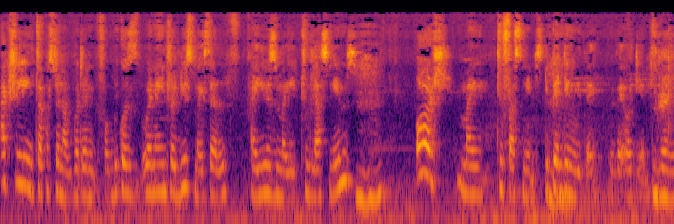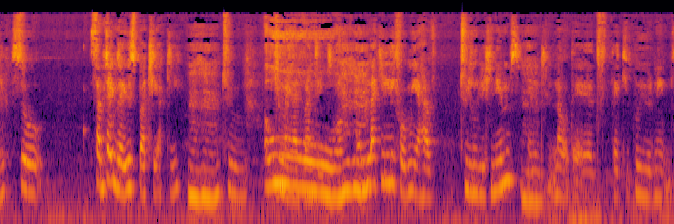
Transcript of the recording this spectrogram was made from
Actually, it's a question I've gotten before because when I introduce myself, I use my two last names mm-hmm. or my two first names, mm-hmm. depending with the with the audience. Right. So sometimes I use patriarchy to to oh, my Oh, advantage. mhm. And luckily for me, I have two English names and now the the Kikuyu names.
